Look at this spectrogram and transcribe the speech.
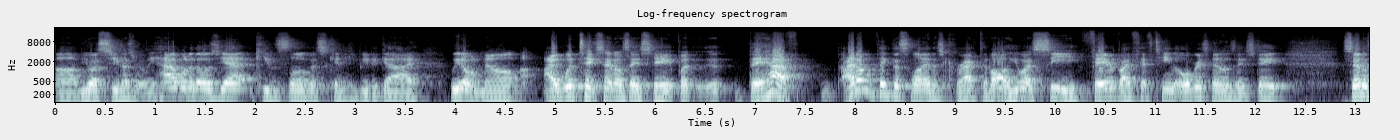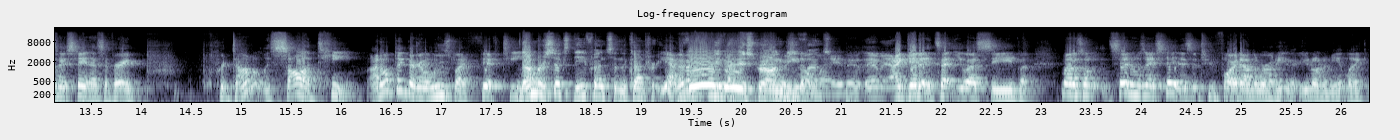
Um, USC doesn't really have one of those yet. Kedon Slovis, can he be the guy? We don't know. I would take San Jose State, but uh, they have. I don't think this line is correct at all. USC favored by 15 over San Jose State. San Jose State has a very predominantly solid team. I don't think they're going to lose by 15. Number six defense in the country. Yeah, very, very strong There's defense. no way. I, mean, I get it. It's at USC, but might as well. San Jose State isn't too far down the road either. You know what I mean? Like,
